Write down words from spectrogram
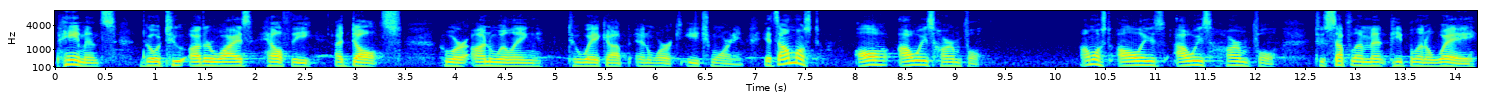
payments go to otherwise healthy adults who are unwilling to wake up and work each morning. It's almost all, always harmful. Almost always, always harmful to supplement people in a way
